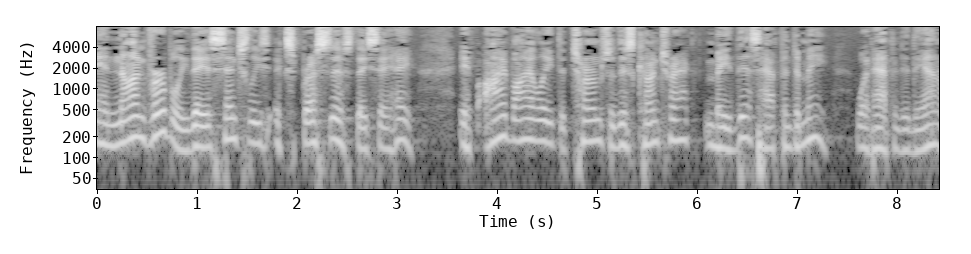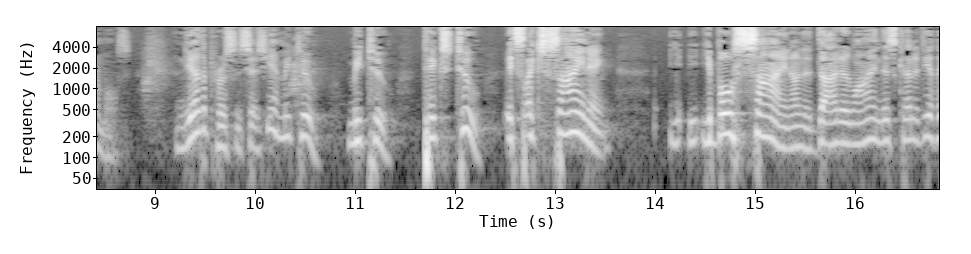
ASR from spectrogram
And non-verbally, they essentially express this. They say, hey, if I violate the terms of this contract, may this happen to me. What happened to the animals? And the other person says, yeah, me too. Me too. Takes two. It's like signing you, you both sign on a dotted line, this kind of deal,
